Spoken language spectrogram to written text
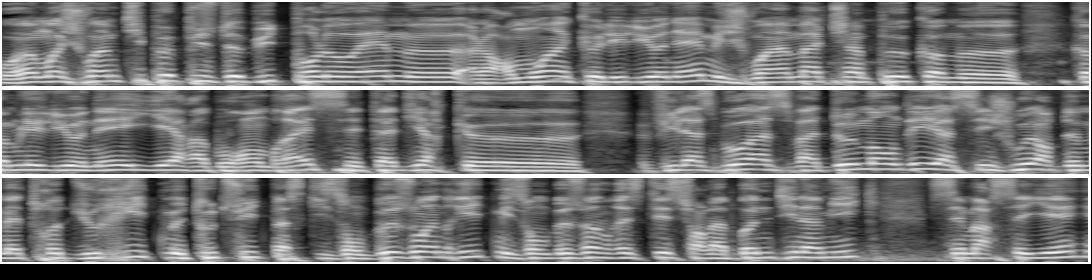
Ouais, moi je vois un petit peu plus de buts pour l'OM, euh, alors moins que les Lyonnais, mais je vois un match un peu comme euh, comme les Lyonnais hier à Bourg-en-Bresse, c'est-à-dire que Villas-Boas va demander à ses joueurs de mettre du rythme tout de suite parce qu'ils ont besoin de rythme, ils ont besoin de rester sur la bonne dynamique. Ces Marseillais,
